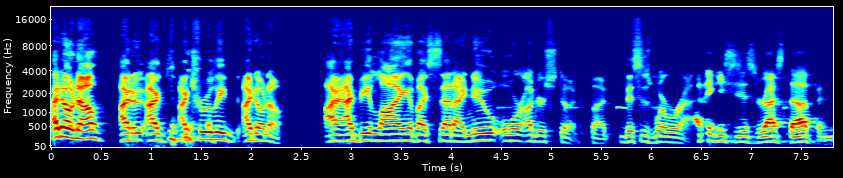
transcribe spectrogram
I don't know. I do. I, I truly, I don't know. I, would be lying if I said I knew or understood, but this is where we're at. I think he should just rest up and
